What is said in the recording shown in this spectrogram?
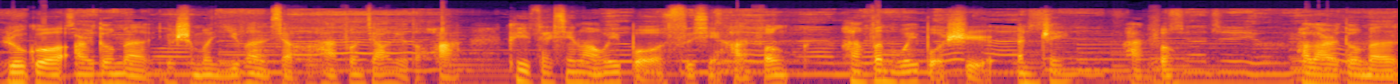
如果耳朵们有什么疑问想和汉风交流的话，可以在新浪微博私信汉风，汉风的微博是 n j 汉风。好了，耳朵们，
